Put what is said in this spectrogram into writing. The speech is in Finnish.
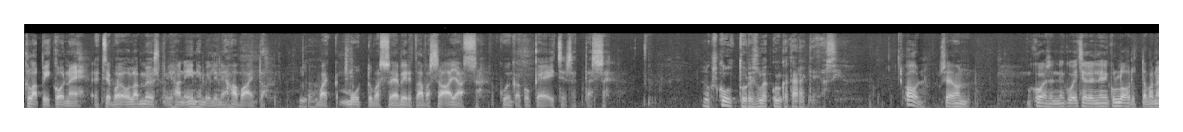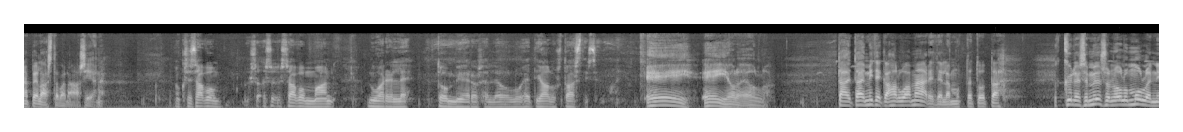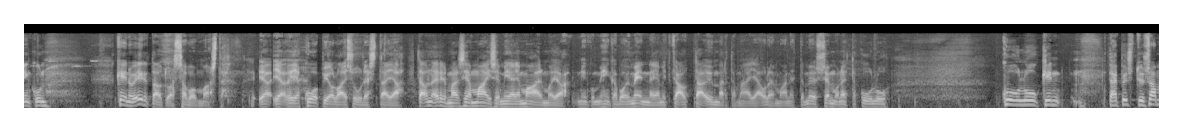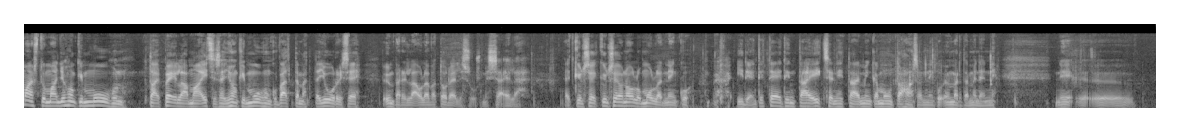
klapikone. Että se voi olla myös ihan inhimillinen havainto, no. vaikka muuttuvassa ja virtaavassa ajassa, kuinka kokee itsensä tässä. Onko kulttuuri sulle kuinka tärkeä asia? On, se on. Mä koen sen niin kuin itselleni niin kuin lohduttavana ja pelastavana asiana. Onko se Savon, Savonmaan nuorelle Tommi Eroselle ollut heti alusta asti semmoinen? Ei, ei ole ollut. Tai, tai mitenkään haluaa määritellä, mutta tuota, kyllä se myös on ollut mulle niin kuin keino irtautua Savonmaasta ja, ja, ja kuopiolaisuudesta. Ja, tämä on erilaisia maisemia ja maailmoja, niin kuin mihinkä voi mennä ja mitkä auttaa ymmärtämään ja olemaan. Että myös semmoinen, että kuuluu, kuuluukin tai pystyy samaistumaan johonkin muuhun tai peilaamaan itsensä johonkin muuhun kuin välttämättä juuri se ympärillä oleva todellisuus, missä elää. Et kyllä, se, kyllä se on ollut mulle niin kuin identiteetin tai itseni tai minkä muun tahansa niin kuin ymmärtäminen, niin, niin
